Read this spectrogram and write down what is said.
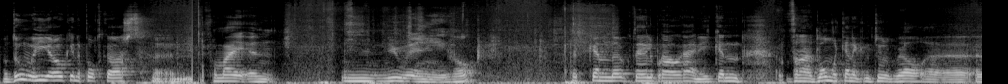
Dat doen we hier ook in de podcast. Voor mij een nieuwe in ieder geval. Ik ken ook de hele brouwerij niet. Ik ken, vanuit Londen ken ik natuurlijk wel eh, eh,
